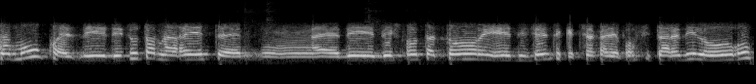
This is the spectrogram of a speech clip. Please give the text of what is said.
comunque di, di, tutta una rete mh, mm, eh, di, di, sfruttatori e di gente che cerca di approfittare di loro,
